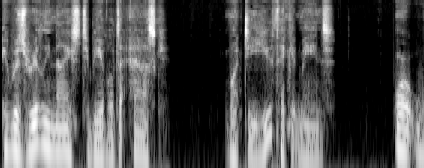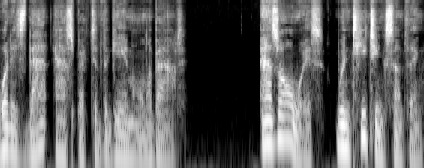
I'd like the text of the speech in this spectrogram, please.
It was really nice to be able to ask, What do you think it means? Or what is that aspect of the game all about? As always, when teaching something,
